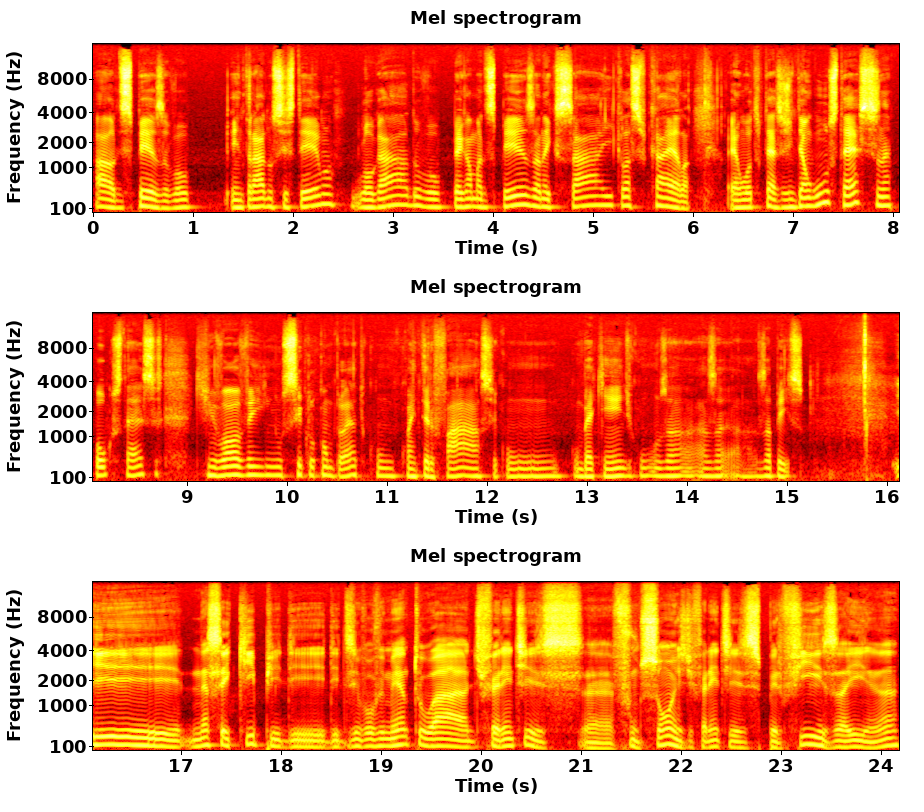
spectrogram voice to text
Ah, despesa, vou entrar no sistema, logado, vou pegar uma despesa, anexar e classificar ela. É um outro teste. A gente tem alguns testes, né, poucos testes, que envolvem um ciclo completo com, com a interface, com o back-end, com os, as, as APIs. E nessa equipe de, de desenvolvimento há diferentes uh, funções, diferentes perfis aí, né?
